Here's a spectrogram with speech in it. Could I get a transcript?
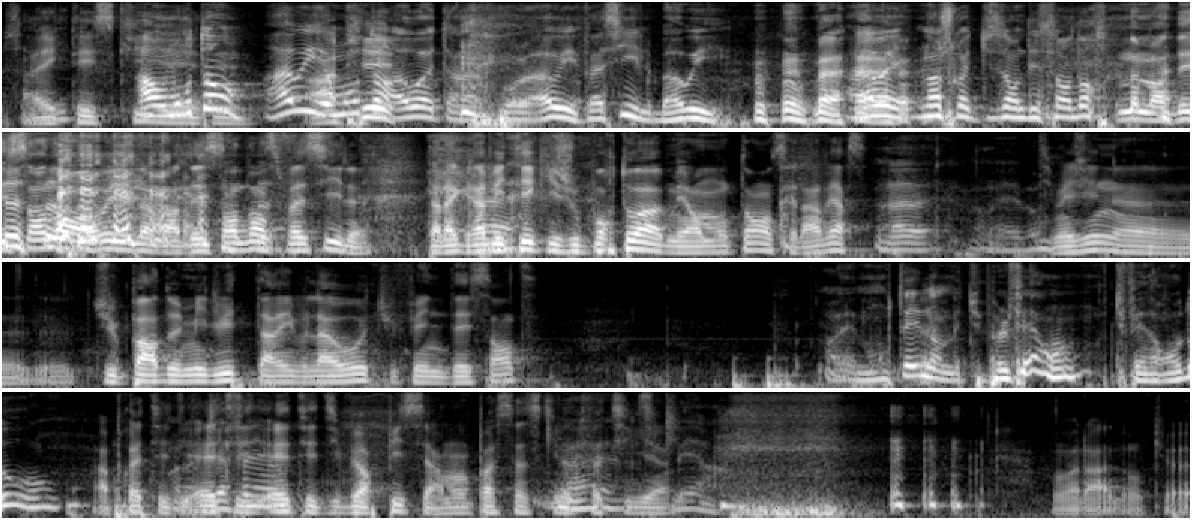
ça va Avec vite. tes skis. Ah, en montant Ah oui, en pied. montant. Ah ouais, t'as- ah oui, facile, bah oui. Bah, Ah ouais, non, je crois que tu es en descendant. Non, mais en descendant, oui, non, mais en descendant, c'est facile. T'as la gravité qui joue pour toi, mais en montant, c'est l'inverse. Ouais, ouais. Non, mais bon. T'imagines, euh, tu pars de 1008, t'arrives là-haut, tu fais une descente. Ouais, monter, non, mais tu peux le faire. Hein. Tu fais une rando. Hein. Après, t'es On l'a eh, hein. eh, 10 burpees, c'est vraiment pas ça ce qui va te Ouais, fatiguer. Voilà, donc, euh,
